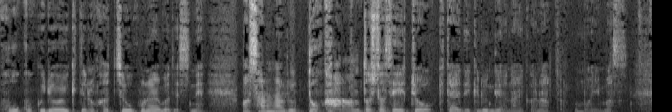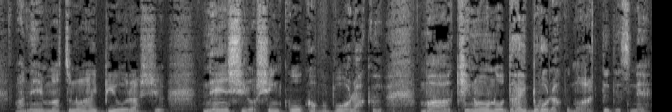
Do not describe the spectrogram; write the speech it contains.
広告領域での活用を行えばですね、まあ、さらなるドカーンとした成長を期待できるんではないかなと思いますます。まあ、年末の IPO ラッシュ、年始の新興株暴落、まあ、昨日の大暴落もあってですね、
